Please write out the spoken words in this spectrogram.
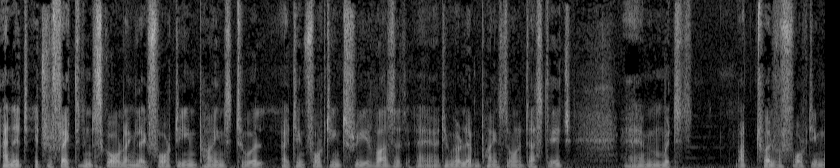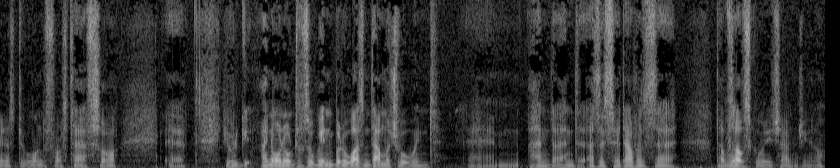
and it, it reflected in the scoreline, like 14 points to a, I think 14-3 it was. It uh, I think we were 11 points down at that stage, um, with what 12 or 14 minutes to go in the first half. So uh, you were, I know it was a win, but it wasn't that much of a win. Um, and and as I said, that was uh, that was always going to be challenging, you know.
